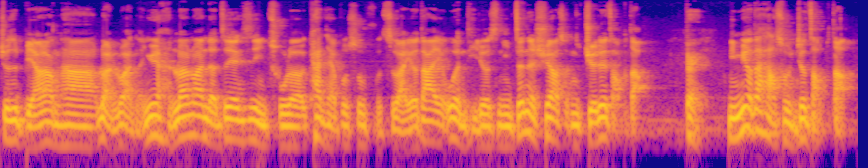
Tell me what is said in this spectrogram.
就是不要让它乱乱的，因为很乱乱的这件事情，除了看起来不舒服之外，有大一个问题就是，你真的需要的时候，你绝对找不到。对，你没有带好书，你就找不到。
